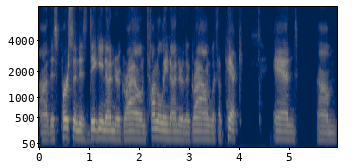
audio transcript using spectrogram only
uh, this person is digging underground tunneling under the ground with a pick and um,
